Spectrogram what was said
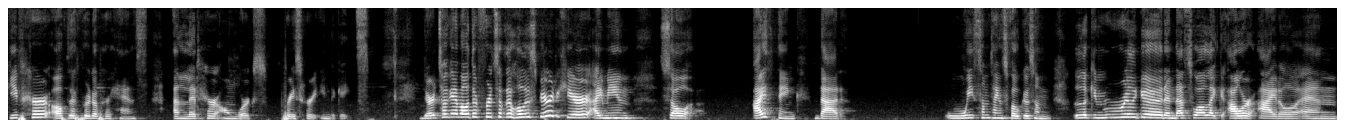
Give her of the fruit of her hands, and let her own works praise her in the gates. They're talking about the fruits of the Holy Spirit here. I mean, so I think that we sometimes focus on looking really good and that's what like our idol and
